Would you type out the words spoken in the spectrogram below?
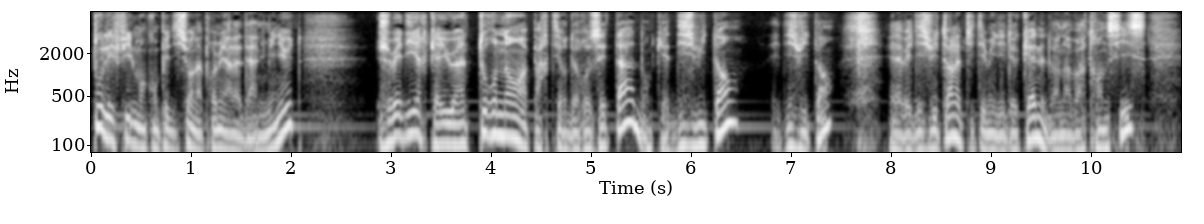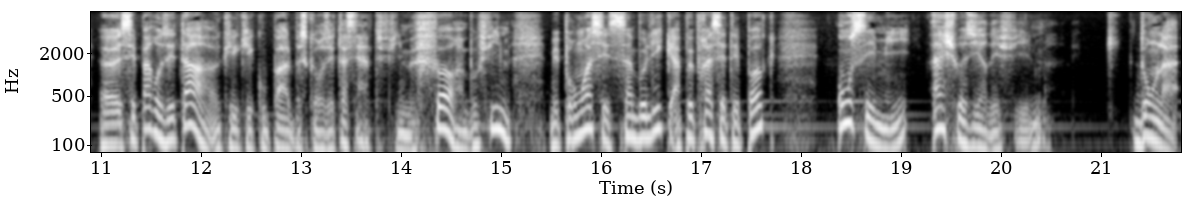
tous les films en compétition de la première à la dernière minute. Je vais dire qu'il y a eu un tournant à partir de Rosetta, donc il y a 18 ans. Elle a 18 ans. Elle avait 18 ans, la petite Émilie de Cannes, elle doit en avoir 36. Euh, c'est pas Rosetta qui, qui est coupable, parce que Rosetta c'est un film fort, un beau film. Mais pour moi c'est symbolique, à peu près à cette époque, on s'est mis à choisir des films dont la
